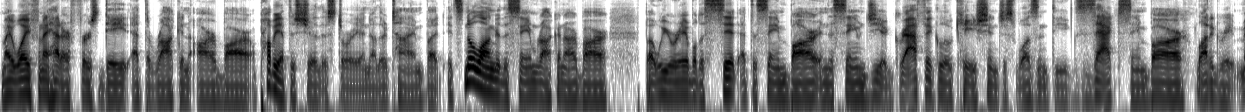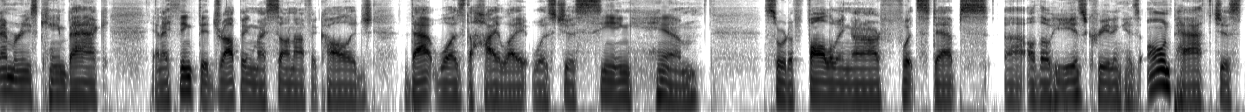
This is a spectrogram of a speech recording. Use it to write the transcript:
my wife and I had our first date at the Rockin' R Bar. I'll probably have to share this story another time, but it's no longer the same Rockin' R Bar, but we were able to sit at the same bar in the same geographic location, just wasn't the exact same bar. A lot of great memories came back, and I think that dropping my son off at college, that was the highlight was just seeing him sort of following on our footsteps uh, although he is creating his own path just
